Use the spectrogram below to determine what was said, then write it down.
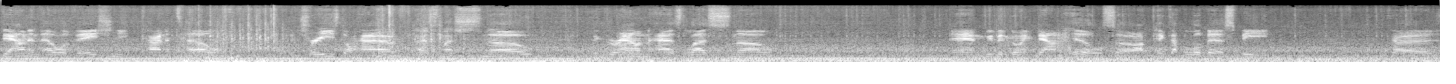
down in elevation. You can kind of tell the trees don't have as much snow. The ground has less snow. And we've been going downhill, so I picked up a little bit of speed because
